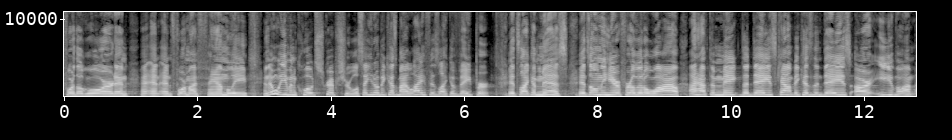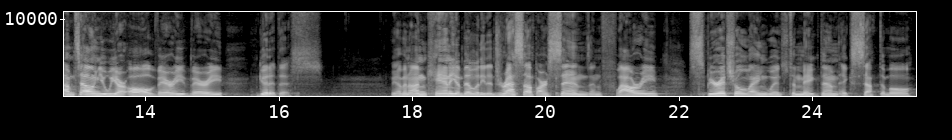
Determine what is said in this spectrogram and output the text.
for the Lord and, and, and for my family. And then we'll even quote scripture. We'll say, you know, because my life is like a vapor, it's like a mist. It's only here for a little while. I have to make the days count because the days are evil. I'm, I'm telling you, we are all very, very good at this. We have an uncanny ability to dress up our sins in flowery spiritual language to make them acceptable.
